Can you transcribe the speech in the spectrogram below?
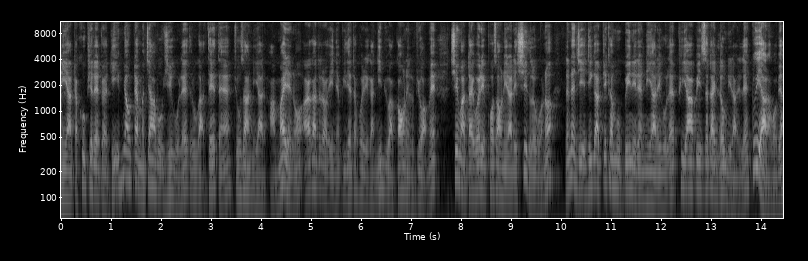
နေရာတစ်ခုဖြစ်တဲ့အတွက်ဒီအမြောက်တက်မကြဖို့ရေးကိုလည်းသူတို့ကအသေးအတန်စ조사နေရတယ်အာမိုက်တယ်နော်အာရခတက်တော်အိမ်နဲ့ပြည်တဲ့တပ်ဖွဲ့တွေကနီးပြူကကောင်းတယ်လို့ပြောရမယ်ရှေ့မှာတိုက်ပွဲတွေဖော်ဆောင်နေတာတွေရှိသလိုပေါ့နော်လက်နက်ကြီးအဓိကပစ်ခတ်မှုပေးနေတဲ့နေရာတွေကိုလည်း PRP စက်တိုက်လုပ်နေတာတွေလည်းတွေ့ရတာပေါ့ဗျာ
